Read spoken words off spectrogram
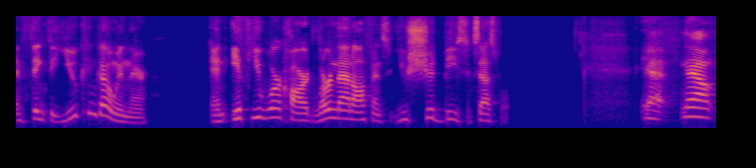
and think that you can go in there and if you work hard, learn that offense, you should be successful. Yeah. Now,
